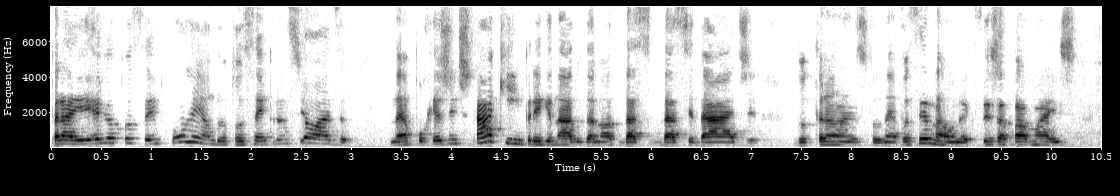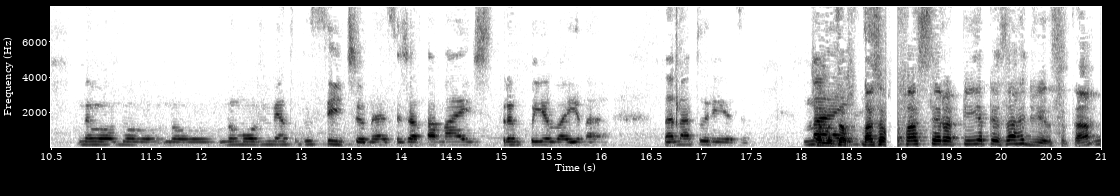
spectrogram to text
Para ele, eu estou sempre correndo, eu estou sempre ansiosa. Né? Porque a gente está aqui impregnado da, da, da cidade, do trânsito, né? Você não, né? Que você já está mais no, no, no, no, movimento do sítio, né? Você já está mais tranquilo aí na, na natureza. Mas... Não, mas eu faço terapia apesar disso, tá?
